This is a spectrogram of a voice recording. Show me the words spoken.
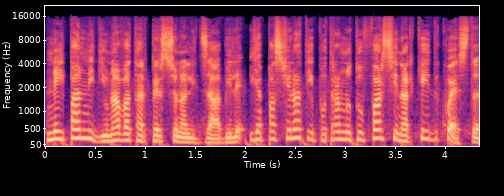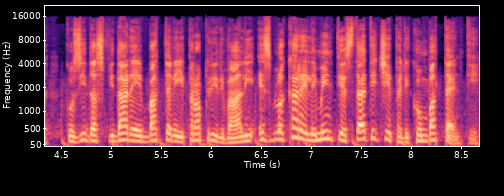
Nei panni di un avatar personalizzabile, gli appassionati potranno tuffarsi in Arcade Quest, così da sfidare e battere i propri rivali e sbloccare elementi estetici per i combattenti.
